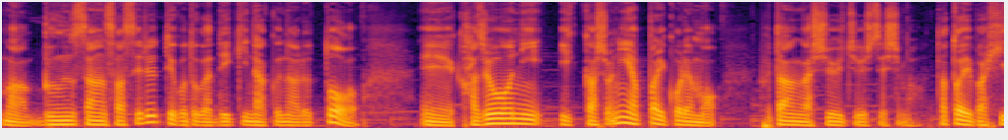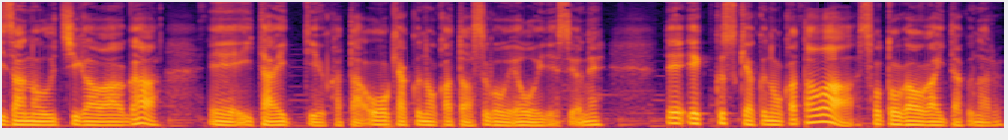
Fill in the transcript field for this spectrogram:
まあ、分散させるっていうことができなくなると、えー、過剰に一箇所にやっぱりこれも負担が集中してしまう。例えば膝の内側が、えー、痛いっていう方 O 脚の方はすごい多いですよね。で X 脚の方は外側が痛くなる。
